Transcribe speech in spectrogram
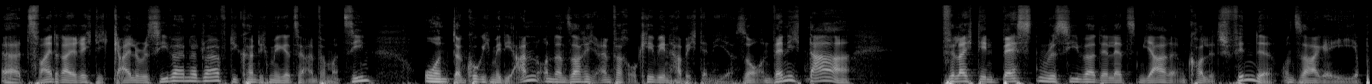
äh, zwei, drei richtig geile Receiver in der Draft, die könnte ich mir jetzt ja einfach mal ziehen. Und dann gucke ich mir die an und dann sage ich einfach, okay, wen habe ich denn hier? So, und wenn ich da vielleicht den besten Receiver der letzten Jahre im College finde und sage, yep,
